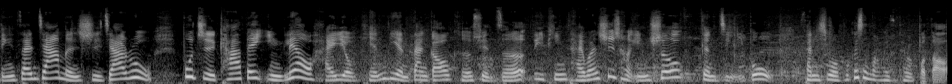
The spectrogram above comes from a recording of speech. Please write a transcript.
零三家门市加入，不止咖啡饮料，还有甜点蛋糕可选择，力拼台湾市场营收更进一步。三立新闻福克现场会特别报道。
